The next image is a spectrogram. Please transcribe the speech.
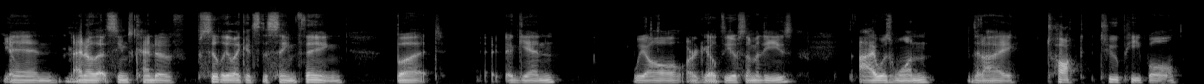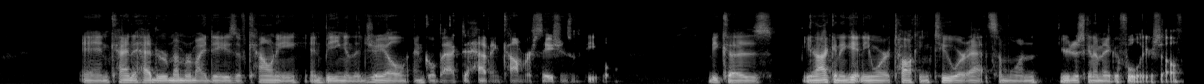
Yep. And mm-hmm. I know that seems kind of silly, like it's the same thing, but again, we all are guilty of some of these. I was one that I talked to people and kind of had to remember my days of county and being in the jail and go back to having conversations with people because you're not going to get anywhere talking to or at someone. You're just going to make a fool of yourself.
